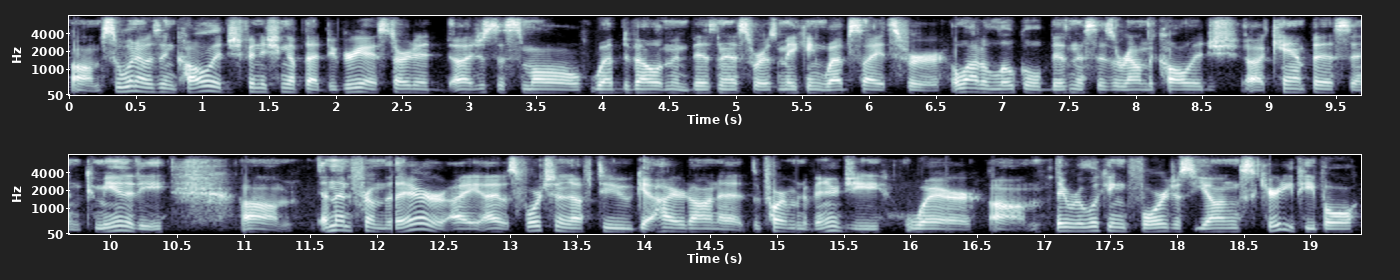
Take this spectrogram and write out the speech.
Um, so when I was in college, finishing up that degree, I started uh, just a small web development business where I was making websites for a lot of local businesses around the college uh, campus and community. Um, and then from there, I, I was fortunate enough to get hired on at the Department of Energy, where um, they were looking for just young security people.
